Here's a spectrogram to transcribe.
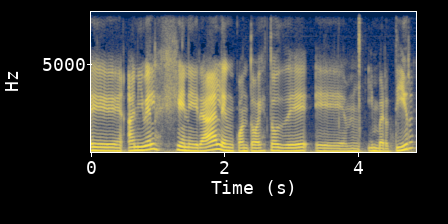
eh, a nivel general en cuanto a esto de eh, invertir,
